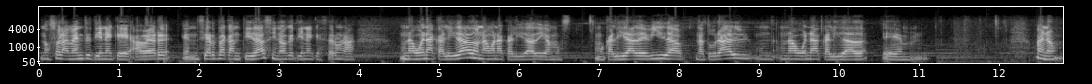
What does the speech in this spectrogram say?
no solamente tiene que haber en cierta cantidad, sino que tiene que ser una, buena calidad, una buena calidad, digamos, como calidad de vida natural, una buena calidad, em, bueno,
